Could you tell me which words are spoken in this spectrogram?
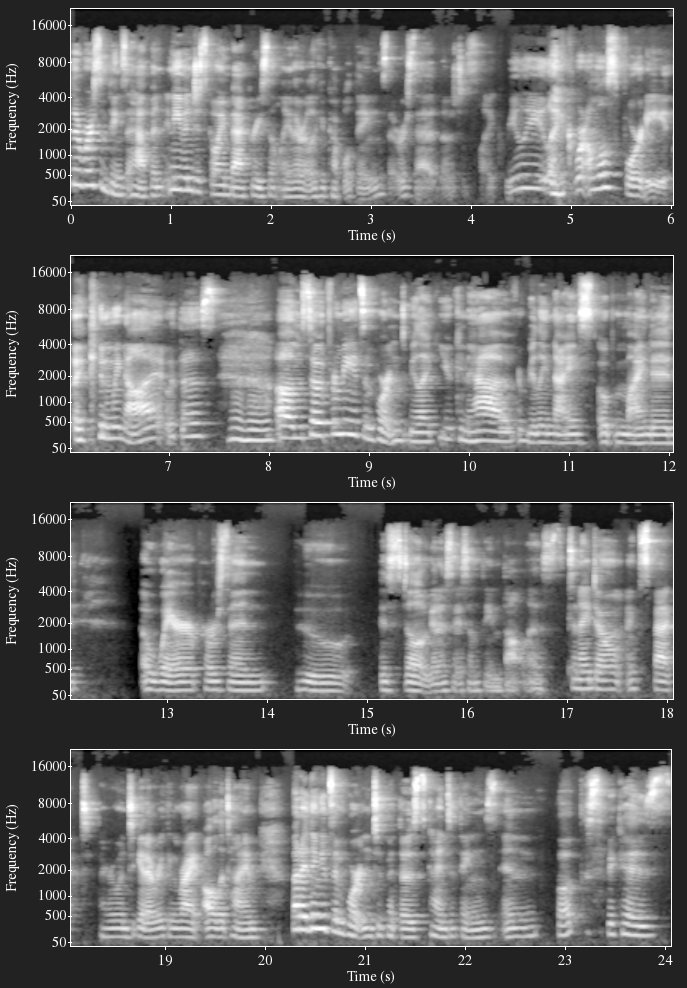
there were some things that happened. And even just going back recently, there were like a couple things that were said. I was just like, really? Like, we're almost 40. Like, can we not with this? Mm-hmm. Um, so for me, it's important to be like, you can have a really nice, open minded, aware person who is still going to say something thoughtless. And I don't expect everyone to get everything right all the time. But I think it's important to put those kinds of things in books because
